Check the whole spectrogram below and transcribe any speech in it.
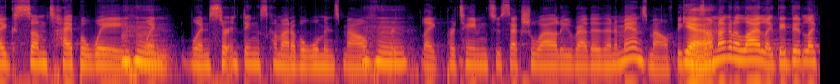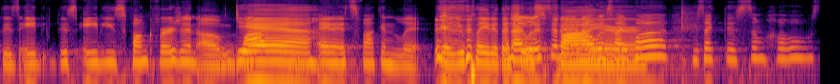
like some type of way Mm-hmm. when when certain things come out of a woman's mouth, per- like pertaining to sexuality rather than a man's mouth. Because Yeah. I'm not gonna lie, like they did like this eight, this 80s funk version of Yeah. and it's fucking lit. Yeah, you played it. That and shit I was listened and I was like, "What?" He's like, "There's some hoes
